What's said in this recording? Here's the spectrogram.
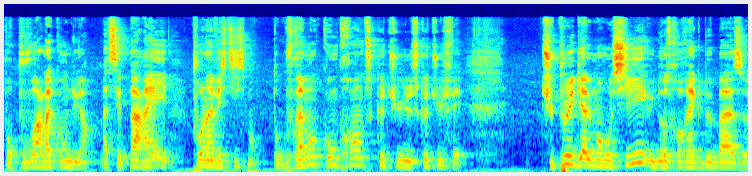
pour pouvoir la conduire. Bah, c'est pareil pour l'investissement. Donc vraiment comprendre ce que tu, ce que tu fais. Tu peux également aussi, une autre règle de base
